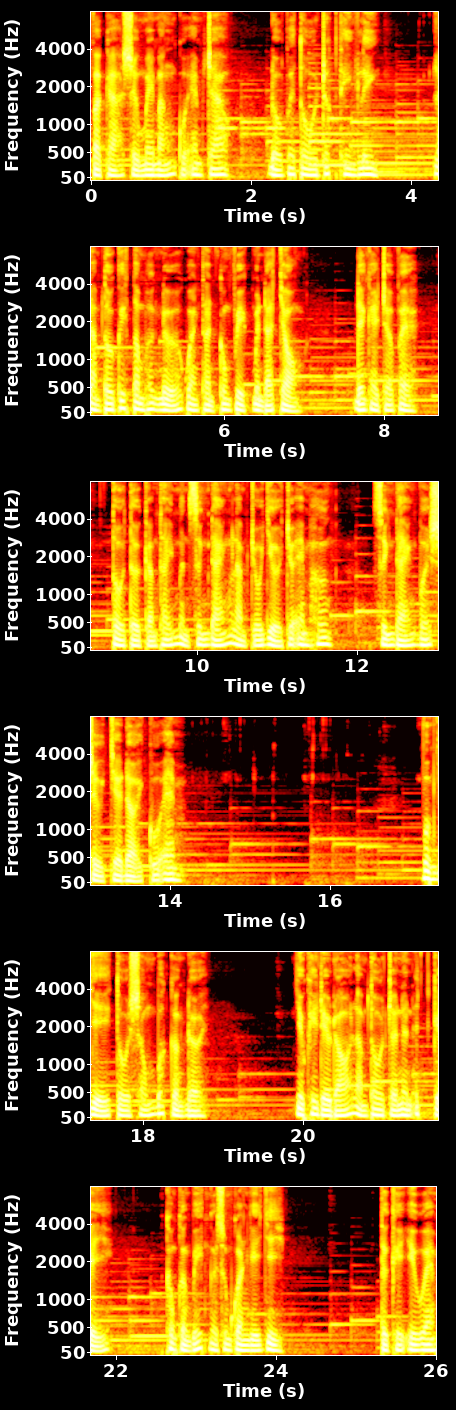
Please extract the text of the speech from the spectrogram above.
và cả sự may mắn của em trao đối với tôi rất thiêng liêng, làm tôi quyết tâm hơn nữa hoàn thành công việc mình đã chọn. Để ngày trở về, tôi tự cảm thấy mình xứng đáng làm chỗ dựa cho em hơn, xứng đáng với sự chờ đợi của em vốn dĩ tôi sống bất cần đời. Nhiều khi điều đó làm tôi trở nên ích kỷ. Không cần biết người xung quanh nghĩ gì. Từ khi yêu em,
